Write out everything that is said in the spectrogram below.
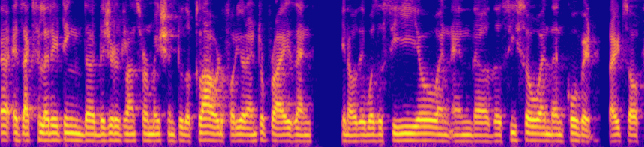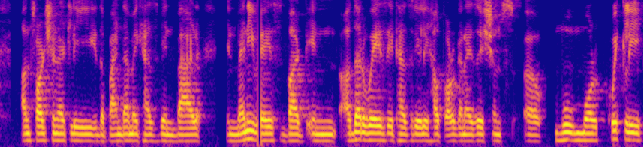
uh, is accelerating the digital transformation to the cloud for your enterprise. And, you know, there was a CEO and, and uh, the CISO and then COVID, right? So unfortunately, the pandemic has been bad in many ways, but in other ways, it has really helped organizations uh, move more quickly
